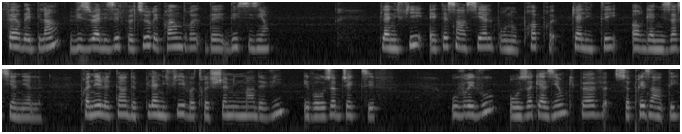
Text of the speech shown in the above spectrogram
faire des plans, visualiser le futur et prendre des décisions. Planifier est essentiel pour nos propres qualités organisationnelles. Prenez le temps de planifier votre cheminement de vie et vos objectifs. Ouvrez-vous aux occasions qui peuvent se présenter.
